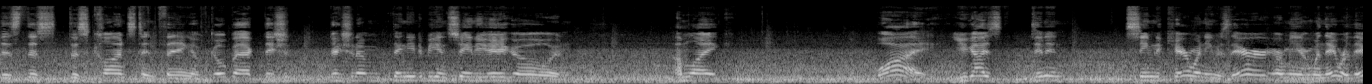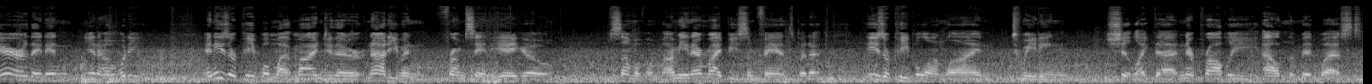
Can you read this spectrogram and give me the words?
this this this constant thing of go back. They should they should have. They need to be in San Diego, and I'm like, why? You guys didn't seem to care when he was there. I mean, when they were there, they didn't. You know, what do you? And these are people, mind you, that are not even from San Diego. Some of them. I mean, there might be some fans, but uh, these are people online tweeting shit like that, and they're probably out in the Midwest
